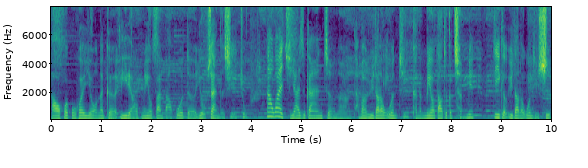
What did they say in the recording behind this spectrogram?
然后会不会有那个医疗没有办法获得友善的协助？那外籍艾滋感染者呢？他们遇到的问题可能没有到这个层面。第一个遇到的问题是，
